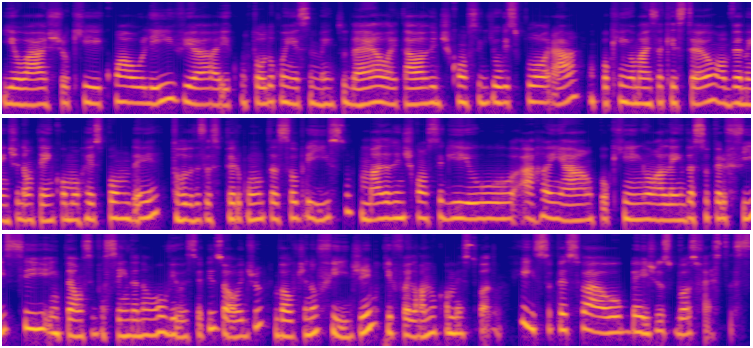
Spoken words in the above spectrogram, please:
E eu acho que com a Olivia e com todo o conhecimento dela e tal, a gente conseguiu explorar um pouquinho mais a questão, obviamente Obviamente não tem como responder todas essas perguntas sobre isso, mas a gente conseguiu arranhar um pouquinho além da superfície. Então, se você ainda não ouviu esse episódio, volte no feed, que foi lá no começo do ano. É isso, pessoal. Beijos, boas festas.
